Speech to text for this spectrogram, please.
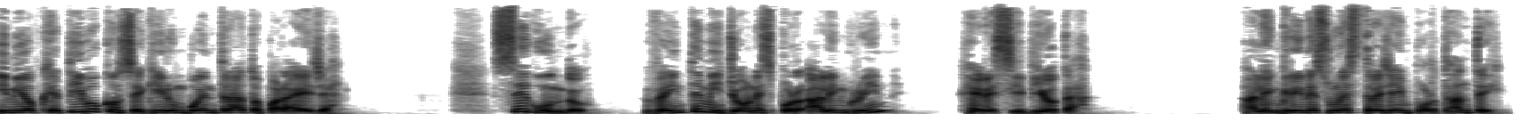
y mi objetivo conseguir un buen trato para ella. Segundo, ¿20 millones por Allen Green? Eres idiota. Allen Green es una estrella importante.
